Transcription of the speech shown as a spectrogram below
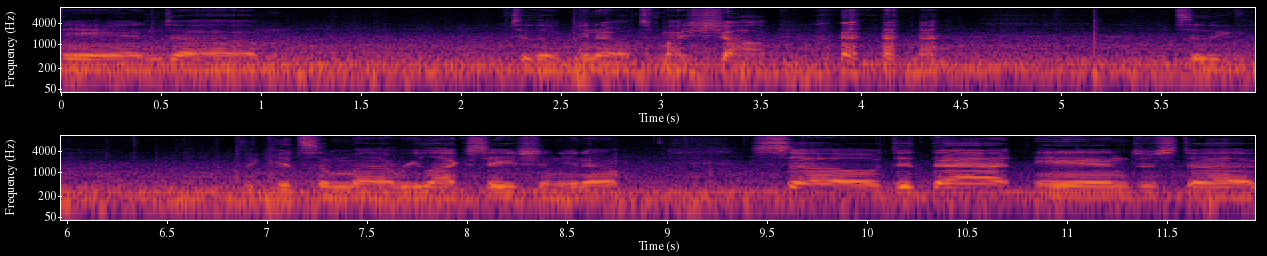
And um, to the you know to my shop. To the to get some uh, relaxation you know? So did that and just uh,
